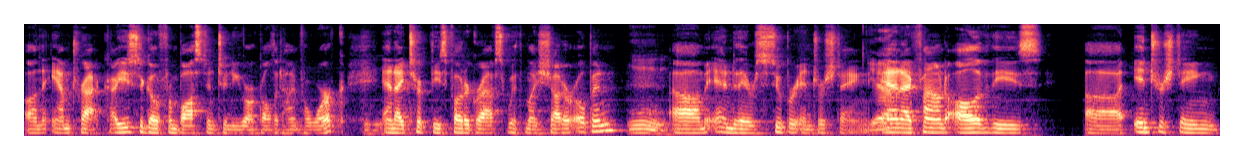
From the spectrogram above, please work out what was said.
on the Amtrak. I used to go from Boston to New York all the time for work, and I took these photographs with my shutter open, um, and they were super interesting. Yeah. And I found all of these uh, interesting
